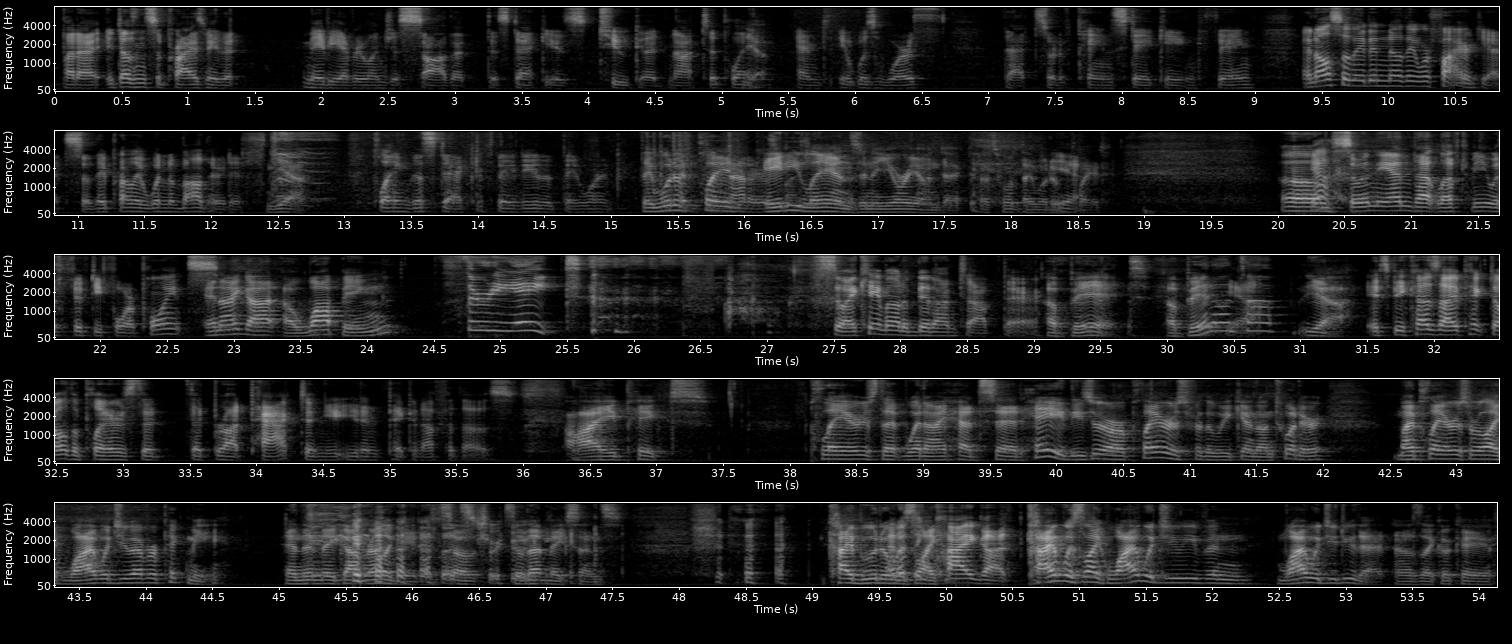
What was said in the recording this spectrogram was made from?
but I, it doesn't surprise me that maybe everyone just saw that this deck is too good not to play, Yeah. and it was worth that sort of painstaking thing. And also, they didn't know they were fired yet, so they probably wouldn't have bothered if Yeah. playing this deck if they knew that they weren't. They would have played 80 much. lands in a Yorion deck. That's what they would have Yeah. played. Um, yeah, so in the end, that left me with 54 points. And I got a whopping 38. so I came out a bit on top there. a bit. A bit on Yeah. top? Yeah. It's because I picked all the players that, that brought Pact, and you, you didn't pick enough of those. I picked players that when I had said, "Hey, these are our players for the weekend" on Twitter, my players were like, "Why would you ever pick me?" And then they got relegated. so, true. so that makes sense. Kai Budde was like, Kai got. Kai was like, "Why would you even? Why would you do that?" And I was like, "Okay."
